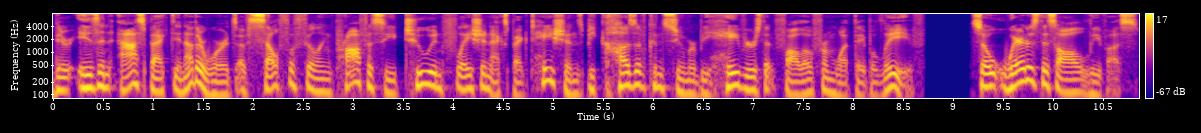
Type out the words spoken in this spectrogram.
There is an aspect, in other words, of self fulfilling prophecy to inflation expectations because of consumer behaviors that follow from what they believe. So, where does this all leave us?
